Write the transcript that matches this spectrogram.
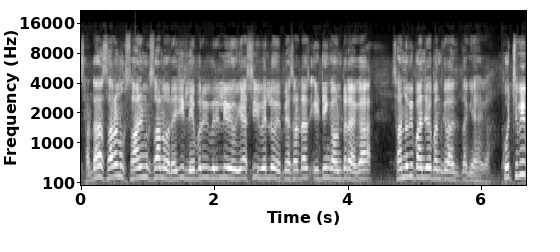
ਸਾਡਾ ਸਾਰਾ ਨੁਕਸਾਨ ਹੀ ਨੁਕਸਾਨ ਹੋ ਰਿਹਾ ਜੀ ਲੇਬਰ ਵੀ ਵਿਰਲੀ ਹੋਈ ਐ ਅਸੀਂ ਵਿਹਲੇ ਹੋਏ ਪਏ ਸਾਡਾ ਈਟਿੰਗ ਕਾਊਂਟਰ ਹੈਗਾ, ਸਾਨੂੰ ਵੀ 5 ਵਜੇ ਬੰਦ ਕਰਾ ਦਿੱਤਾ ਗਿਆ ਹੈਗਾ। ਕੁਝ ਵੀ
